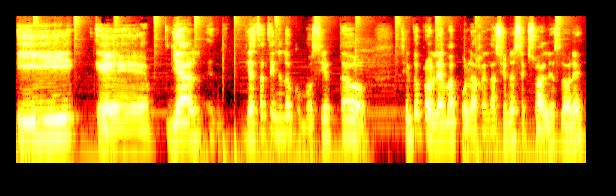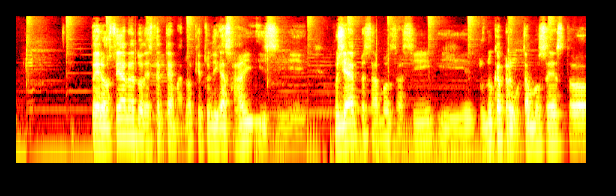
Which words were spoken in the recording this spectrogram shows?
y eh, ya, ya estás teniendo como cierto, cierto problema por las relaciones sexuales, Lore, pero estoy hablando de este tema, ¿no? Que tú digas, ay, y si pues ya empezamos así y pues nunca preguntamos esto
